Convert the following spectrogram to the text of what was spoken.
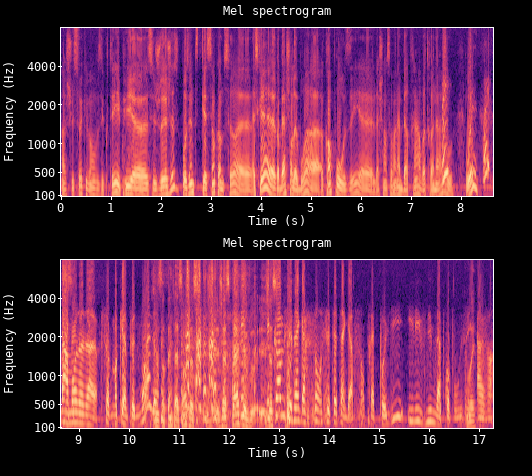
Ah, je suis sûr qu'ils vont vous écouter. Et puis, euh, je voudrais juste vous poser une petite question comme ça. Euh, Est-ce que Robert Charlebois a, composé la chanson Madame Bertrand en votre honneur? Oui. ou- Oui? Oui, ben à mon honneur. Ça me moquait un peu de moi, là. D'une certaine façon, j'espère que vous. Comme c'est un garçon, c'était un garçon très poli, il est venu me la proposer Oui. avant.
